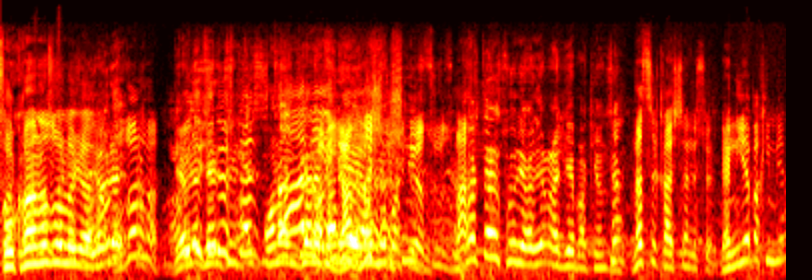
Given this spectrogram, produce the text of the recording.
sokağına zorla geldi. Olur mu? Devlet Ona Abi yanlış düşünüyorsunuz bak. Kaç tane Suriyeli aileye bakıyorsun sen? Nasıl kaç tane söyle? Ben niye bakayım ya?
